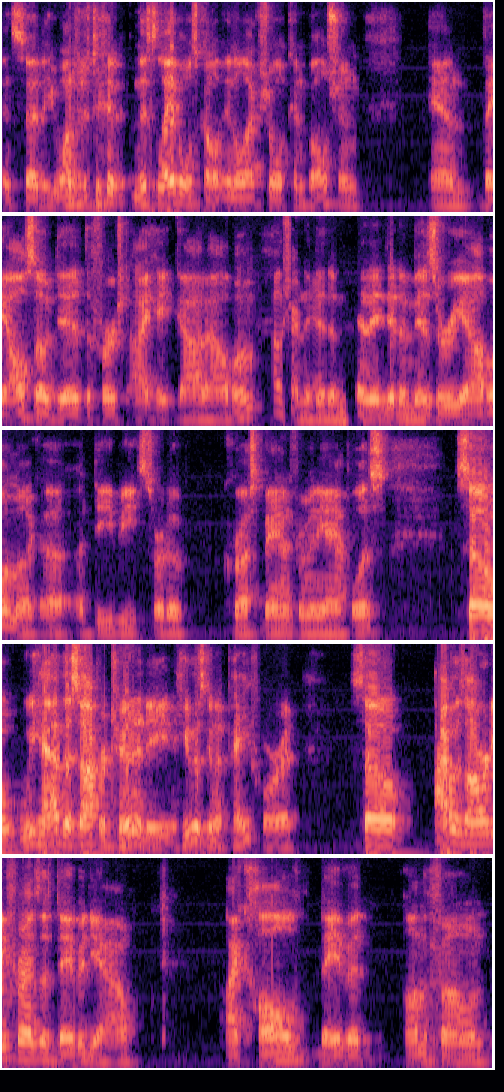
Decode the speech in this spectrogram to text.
and said he wanted to do and this label is called Intellectual Convulsion and they also did the first I Hate God album Oh sure. and they yeah. did a and they did a misery album like a, a D beat sort of crust band from Minneapolis. So we had this opportunity. He was going to pay for it. So I was already friends with David Yow. I called David on the phone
